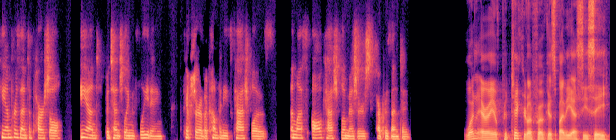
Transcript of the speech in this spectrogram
can present a partial and potentially misleading picture of a company's cash flows unless all cash flow measures are presented. One area of particular focus by the SEC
